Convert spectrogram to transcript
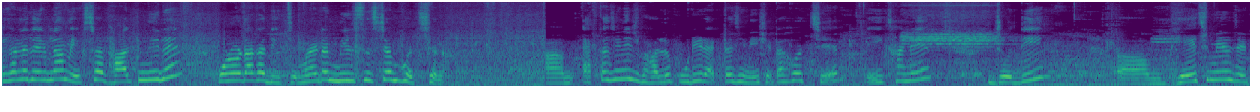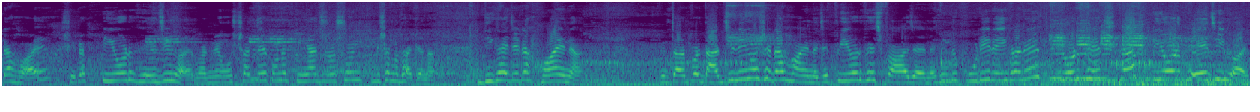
এখানে দেখলাম এক্সট্রা ভাত নিলে পনেরো টাকা দিচ্ছে। মানে এটা মিল সিস্টেম হচ্ছে না। একটা জিনিস ভালো পুরীর একটা জিনিস এটা হচ্ছে এইখানে যদি ভেজ মিল যেটা হয়, সেটা পিওর ভেজই হয়। মানে ওর সাথে কোনো পেঁয়াজ, রসুন মিশানো থাকে না। দীঘায় যেটা হয় না, তারপর দার্জিলিংও সেটা হয় না যে পিওর ভেজ পাওয়া যায় না। কিন্তু পুরীর এইখানে পিওর ভেজটা পিওর ভেজই হয়।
